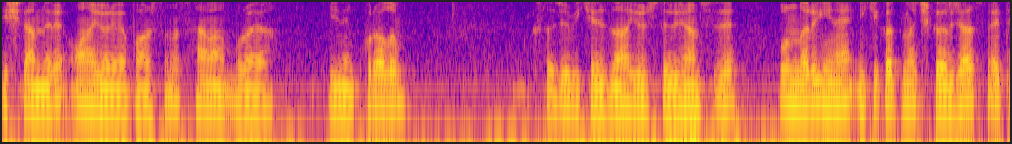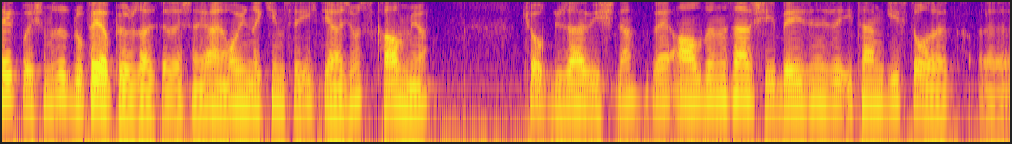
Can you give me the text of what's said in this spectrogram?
işlemleri ona göre yaparsınız. Hemen buraya yine kuralım. Kısaca bir kez daha göstereceğim size. Bunları yine iki katına çıkaracağız ve tek başımıza dupe yapıyoruz arkadaşlar. Yani oyunda kimseye ihtiyacımız kalmıyor. Çok güzel bir işlem ve aldığınız her şeyi base'inizde item gift olarak e,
